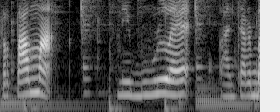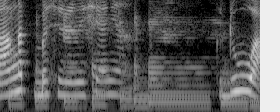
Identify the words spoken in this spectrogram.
Pertama, nih bule lancar banget bahasa Indonesianya. Kedua,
